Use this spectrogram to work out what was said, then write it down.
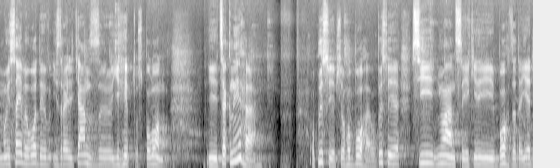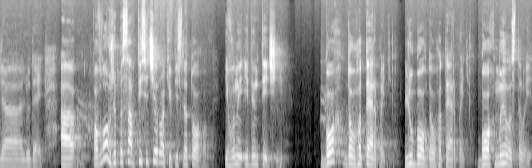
Моїсей виводив ізраїльтян з Єгипту, з полону. І ця книга описує всього Бога, описує всі нюанси, які Бог задає для людей. А Павло вже писав тисячі років після того, і вони ідентичні. Бог довготерпить, любов довготерпить, Бог милостивий,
